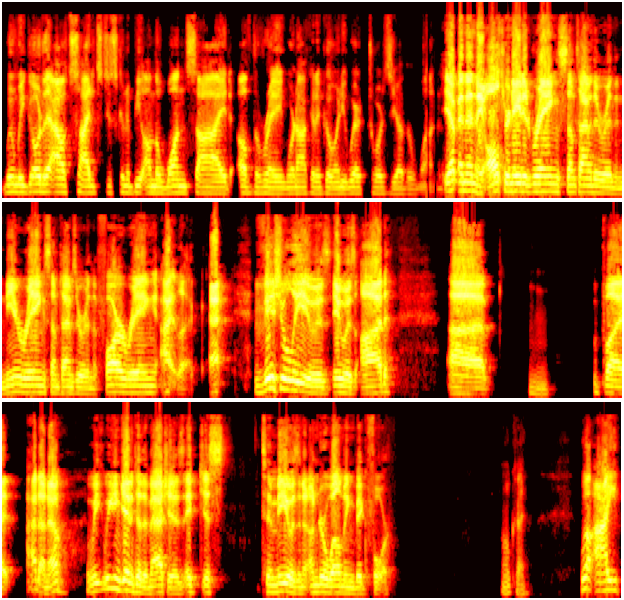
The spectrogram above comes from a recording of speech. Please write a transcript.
when we go to the outside, it's just going to be on the one side of the ring. We're not going to go anywhere towards the other one. Yep, and then they alternated rings. Sometimes they were in the near ring. Sometimes they were in the far ring. I look visually, it was it was odd, uh, mm-hmm. but I don't know. We we can get into the matches. It just to me it was an underwhelming big four. Okay. Well, I,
